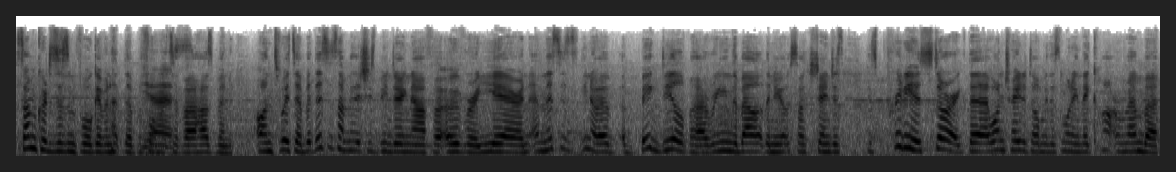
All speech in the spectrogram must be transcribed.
some criticism for given the performance yes. of her husband on Twitter. But this is something that she's been doing now for over a year, and, and this is you know a, a big deal for her. Ringing the bell at the New York Stock Exchange is, is pretty historic. The one trader told me this morning they can't remember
